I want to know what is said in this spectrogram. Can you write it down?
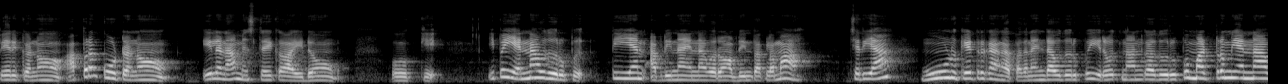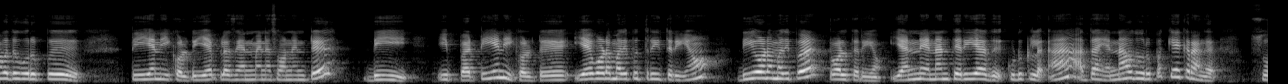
பெருக்கணும். அப்புறம் கூட்டணும். இல்லைனா மிஸ்டேக் ஆகிடும் ஓகே இப்போ என்னாவது உறுப்பு. டிஎன் அப்படின்னா என்ன வரும் அப்படின்னு பார்க்கலாமா? சரியா? மூணு கேட்டிருக்காங்க. பதினைந்தாவது உறுப்பு இருபத்தி நான்காவது உறுப்பு மற்றும் என்னாவது உறுப்பு? T n equal to a plus n minus one into d இப்போ டிஎன் ஈக்குவல் டு ஏவோட மதிப்பு த்ரீ தெரியும். டியோட மதிப்பு டுவெல் தெரியும். என் என்னன்னு தெரியாது. கொடுக்கல. ஆ அதான் என்னாவது உறுப்பை கேட்குறாங்க ஸோ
